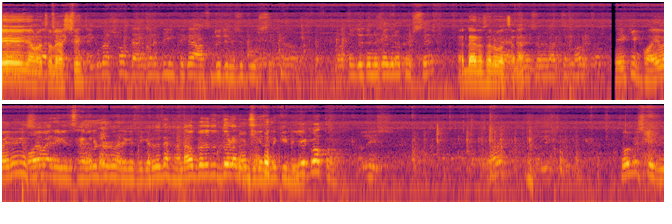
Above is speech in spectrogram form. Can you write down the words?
এই আমরা চলে আসছি। এগুলো সব ডাইনোসরের ডিম থেকে আজ দুই দিন পুষছে ডাইনোসরের বাচ্চা না? এ কি ভয় বাইরে গেছে? ভয় বাইরে গেছে ছাগলের ডর বাইরে গেছে। এখানে যদি হাঁটাও করে যদি দৌড়ানো সেখানে কি ইয়ে কত? হ্যাঁ? চল্লিশ কেজি।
